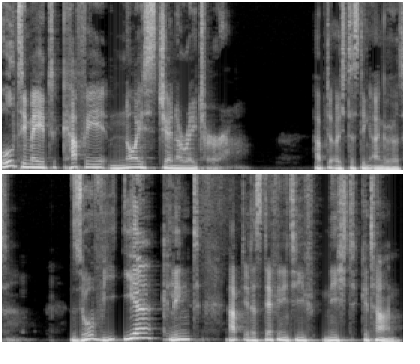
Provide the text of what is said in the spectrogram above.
Ultimate Coffee Noise Generator. Habt ihr euch das Ding angehört? So wie ihr klingt, habt ihr das definitiv nicht getan.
